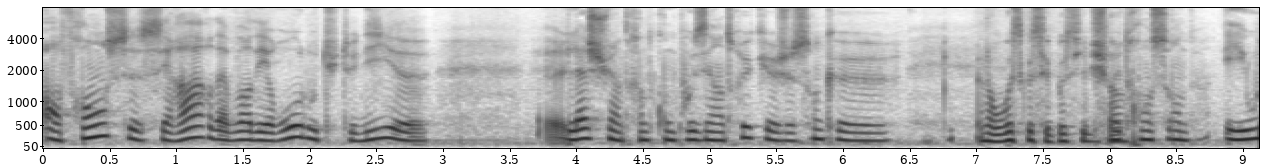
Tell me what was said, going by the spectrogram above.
en France, c'est rare d'avoir des rôles où tu te dis, euh, euh, là, je suis en train de composer un truc, je sens que. Alors où est-ce que c'est possible Je me transcende. Et où,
